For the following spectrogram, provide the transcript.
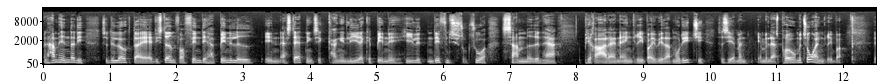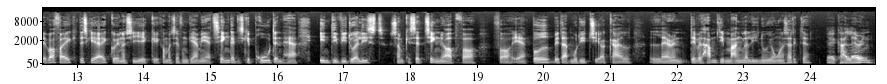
Men ham henter de, så det lugter af, at i stedet for at finde det her bindeled, en erstatning til Kang Lee, der kan binde hele den defensive struktur sammen med den her pirat af en angriber i Vedat Modici, så siger man, jamen lad os prøve med to angriber. Øh, hvorfor ikke? Det skal jeg ikke gå ind og sige ikke kommer til at fungere, men jeg tænker, de skal bruge den her individualist, som kan sætte tingene op for, for ja, både Vedat Modici og Kyle Laren. Det er vel ham, de mangler lige nu, Jonas, er det ikke det? Øh, Kyle Laren?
